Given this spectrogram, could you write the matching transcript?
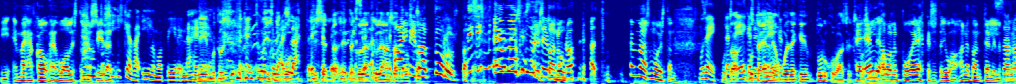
niin en mä ihan kauhean huolestunut siitä. Tämä on tosi että... ikävä ilmapiiri näihin, niin, mutta siis, näihin turkulaislähtöisille siis, että, että kyllä, kyllähän se Ai niin, sä oot Turusta. Niin siis mitä en mä muistanut. En mä edes muistanut. Mut hei, mutta, mutta Elli on ehkä... kuitenkin turkulaiseksi Hei, Elli haluaa nyt puhua ehkäisystä. Juha, annetaan nyt Ellille Sano,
